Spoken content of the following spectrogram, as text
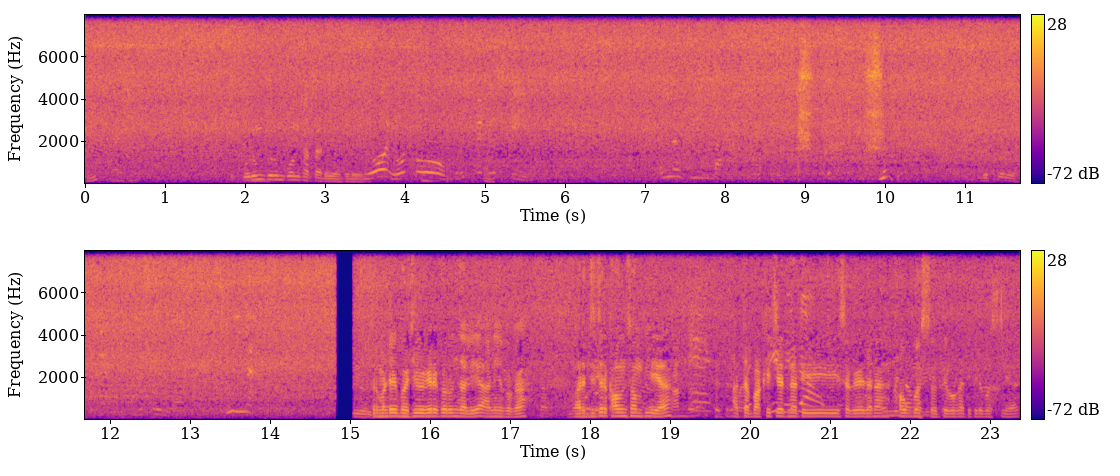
का कुरुम कुरुम कोण खाता रे इकडे यो यो तो क्रिस्पी क्रिस्पी तर म्हणजे भजी वगैरे करून झाली आहे आणि हे बघा अर्धी तर खाऊन संपली आहे. आता बाकीचे आहेत ना ती सगळेजण खाऊ बसतात. ते बघा तिकडे बसले आहेत.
